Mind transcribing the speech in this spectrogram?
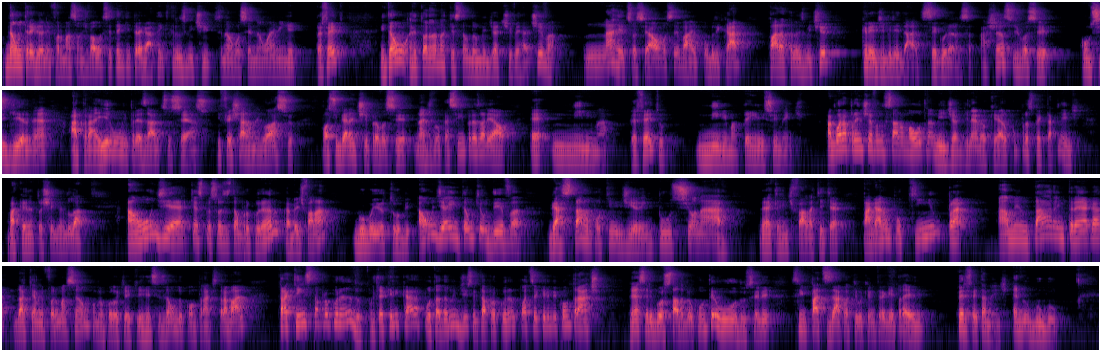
Não entregando informação de valor. Você tem que entregar, tem que transmitir, senão você não é ninguém. Perfeito? Então, retornando à questão do mídia ativa e reativa, na rede social você vai publicar para transmitir credibilidade, segurança. A chance de você conseguir, né, atrair um empresário de sucesso e fechar um negócio, posso garantir para você, na advocacia empresarial, é mínima. Perfeito? Mínima. Tenha isso em mente. Agora, para a gente avançar numa outra mídia. Guilherme, eu quero prospectar cliente. Bacana, estou chegando lá. Aonde é que as pessoas estão procurando? Acabei de falar. Google e YouTube. Aonde é então que eu deva gastar um pouquinho de dinheiro, impulsionar, né? Que a gente fala aqui que é pagar um pouquinho para aumentar a entrega daquela informação, como eu coloquei aqui, rescisão do contrato de trabalho, para quem está procurando. Porque aquele cara, pô, tá dando indício, ele está procurando, pode ser que ele me contrate. Né? Se ele gostar do meu conteúdo, se ele simpatizar com aquilo que eu entreguei para ele. Perfeitamente. É no Google.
